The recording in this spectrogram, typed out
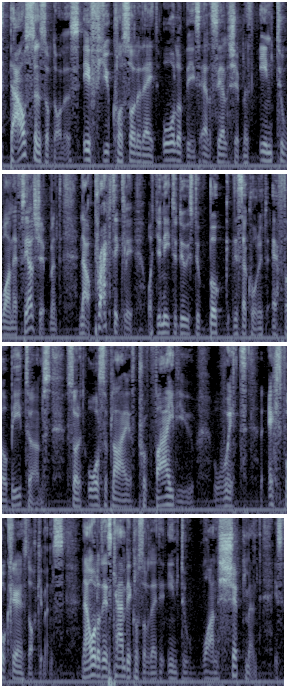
thousands of dollars if you consolidate all of these LCL shipments into one FCL shipment. Now, practically, what you need to do is to book this according to FOB terms so that all suppliers provide you with export clearance documents. Now, all of this can be consolidated into one shipment. It's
